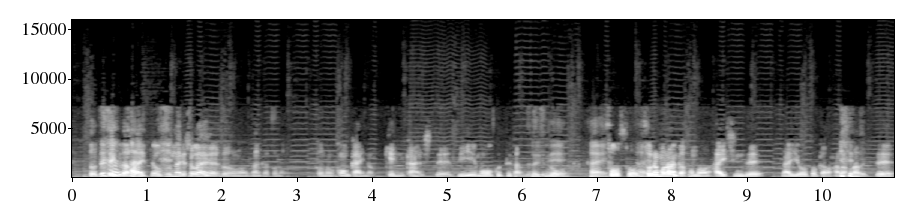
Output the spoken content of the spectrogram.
そう、出てくださいって送んなきゃしょうがないじゃないですか、その、なんかその、その今回の件に関して DM を送ってたんでそうすけど、ですね。はい。そうそう、はいそれもなんかその配信で内容とかを話されて、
